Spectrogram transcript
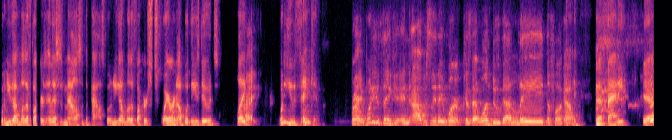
when you got motherfuckers, and this is malice at the palace, but when you got motherfuckers squaring up with these dudes, like, Right. What are you thinking? Right. What are you thinking? And obviously they weren't because that one dude got laid the fuck out. That fatty? Yeah.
